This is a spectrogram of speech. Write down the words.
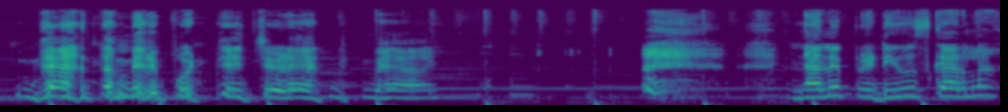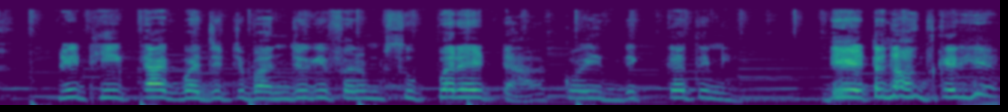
ਮੈਂ ਤਾਂ ਮੇਰੇ ਪੁੱਟੇ ਚੜਿਆ ਮੈਂ ਆਈ। ਨਾਲੇ ਪ੍ਰੋਡਿਊਸ ਕਰ ਲਾਂ। ਨਹੀਂ ਠੀਕ ਠਾਕ ਬਜਟ ਚ ਬਣ ਜੂਗੀ ਫਿਲਮ ਸੁਪਰ ਹਿੱਟ ਆ, ਕੋਈ ਦਿੱਕਤ ਨਹੀਂ। ਡੇਟ ਅਨਾਉਂਸ ਕਰੀਏ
